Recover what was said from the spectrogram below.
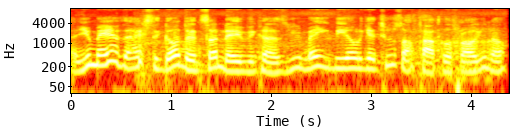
And You may have to actually go there Sunday because you may be able to get two soft tacos for all you know.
